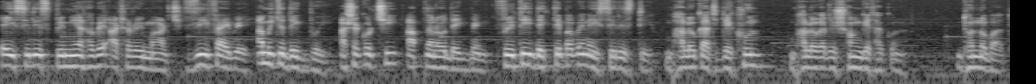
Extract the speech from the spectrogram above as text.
এই সিরিজ প্রিমিয়ার হবে আঠারোই মার্চ জি ফাইভে আমি তো দেখবই। আশা করছি আপনারাও দেখবেন। ফ্রিতেই দেখতে পাবেন এই সিরিজটি। ভালো কাজ দেখুন, ভালো কাজের সঙ্গে থাকুন। ধন্যবাদ।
